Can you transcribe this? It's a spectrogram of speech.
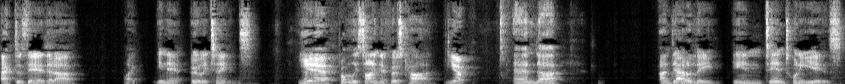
actors there that are like in their early teens, Yeah, probably signing their first card, yep, and uh, undoubtedly in 10, 20 years,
